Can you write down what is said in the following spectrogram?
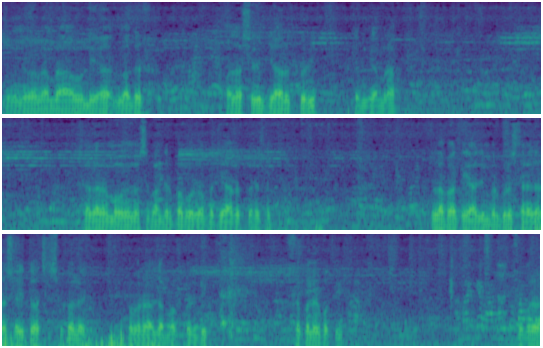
যেমনিভাবে আমরা আউলিয়া আল্লাহদের আজাদ শরীফ জিয়ারত করি, তেমনি আমরা সাধারণ মৌমিন মুসলমানদের কবর আমরা জিয়ারত করে থাকি। আল্লাহ পাকে আজিমপুর গুরুস্থানে যারা শহীদ আছে সকলে কবর আজাব মাফ করে দিক। সকলের প্রতি সকলের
